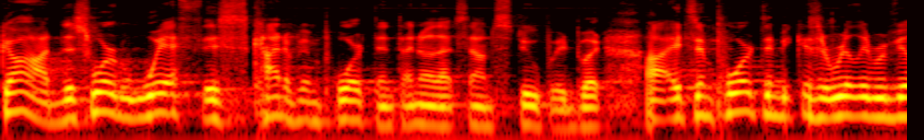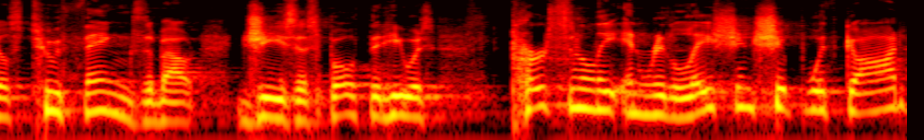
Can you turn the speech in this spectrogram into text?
God. This word with is kind of important. I know that sounds stupid, but uh, it's important because it really reveals two things about Jesus both that he was personally in relationship with God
